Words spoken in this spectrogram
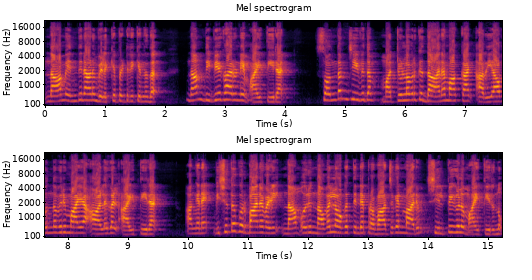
നാം എന്തിനാണ് വിളിക്കപ്പെട്ടിരിക്കുന്നത്? നാം ദിവ്യകാരുണ്യം ആയിത്തീരാൻ സ്വന്തം ജീവിതം മറ്റുള്ളവർക്ക് ദാനമാക്കാൻ അറിയാവുന്നവരുമായ ആളുകൾ ആയിത്തീരാൻ. അങ്ങനെ വിശുദ്ധ കുർബാന വഴി നാം ഒരു നവലോകത്തിന്റെ പ്രവാചകന്മാരും ശില്പികളുമായിത്തീരുന്നു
